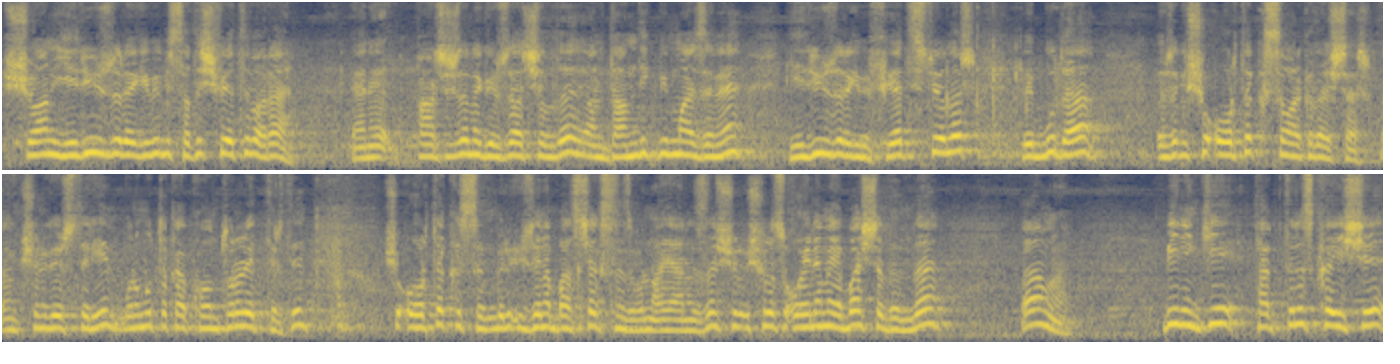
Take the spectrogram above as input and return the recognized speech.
şu an 700 lira gibi bir satış fiyatı var ha. Yani parçacıların da gözü açıldı. Yani dandik bir malzeme 700 lira gibi fiyat istiyorlar ve bu da özellikle şu orta kısım arkadaşlar. Ben şunu göstereyim. Bunu mutlaka kontrol ettirtin. Şu orta kısım böyle üzerine basacaksınız bunun ayağınızla. Şu, şurası oynamaya başladığında tamam mı? Bilin ki taktığınız kayışı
